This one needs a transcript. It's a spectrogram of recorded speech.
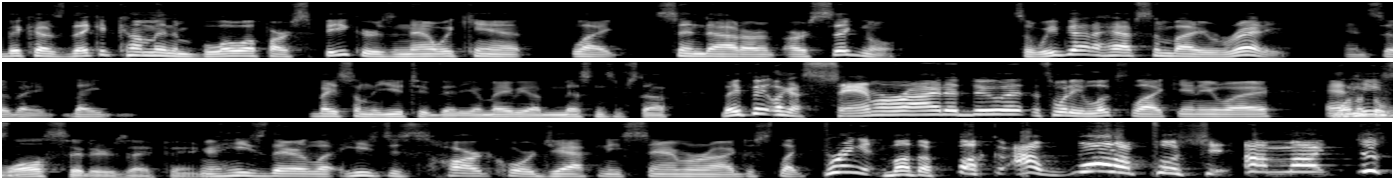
Because they could come in and blow up our speakers, and now we can't like send out our, our signal. So we've got to have somebody ready. And so they they based on the YouTube video, maybe I'm missing some stuff. They picked like a samurai to do it. That's what he looks like anyway. And One of the wall sitters, I think. and he's there like he's just hardcore Japanese samurai, just like bring it, motherfucker. I wanna push it. I might just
